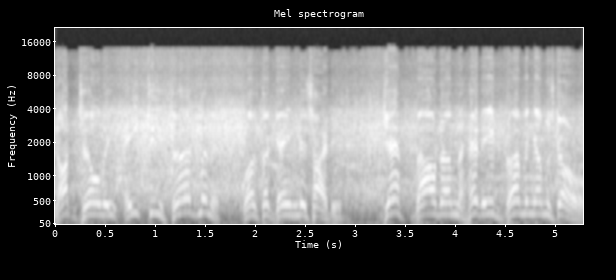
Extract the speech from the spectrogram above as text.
Not till the 83rd minute was the game decided. Geoff Vowden headed Birmingham's goal.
